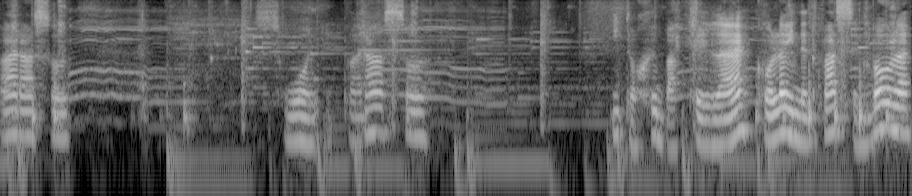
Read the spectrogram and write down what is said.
parasol, słoń i parasol. I to chyba tyle. Kolejne dwa symbole.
